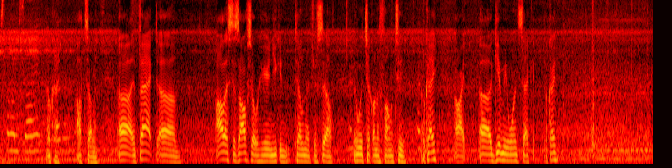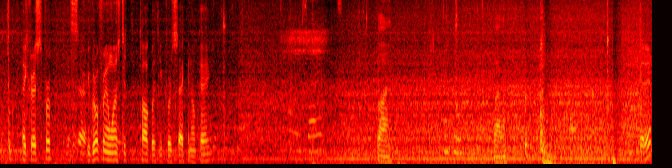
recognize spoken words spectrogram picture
So I'm sorry. Okay. I'll tell him. Uh, in fact, um, I'll ask this officer over here, and you can tell him that yourself. And we'll check on the phone too. Okay? All right. Uh, give me one second. Okay? Hey, Christopher. Yes, sir. Your girlfriend wants to talk with you for a second, okay? I'm sorry. Bye. Bye. That it?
